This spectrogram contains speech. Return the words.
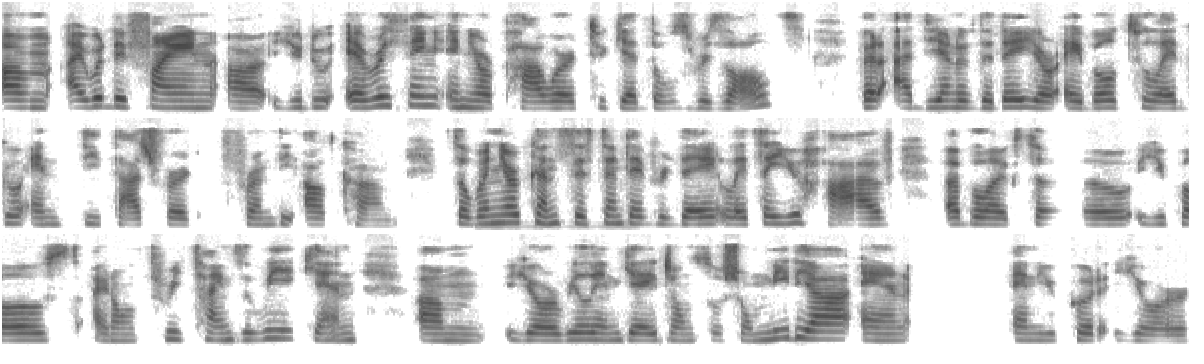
Um, I would define uh, you do everything in your power to get those results, but at the end of the day, you're able to let go and detach for, from the outcome. So when you're consistent every day, let's say you have a blog, so you post, I don't know, three times a week and um, you're really engaged on social media and and you put your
